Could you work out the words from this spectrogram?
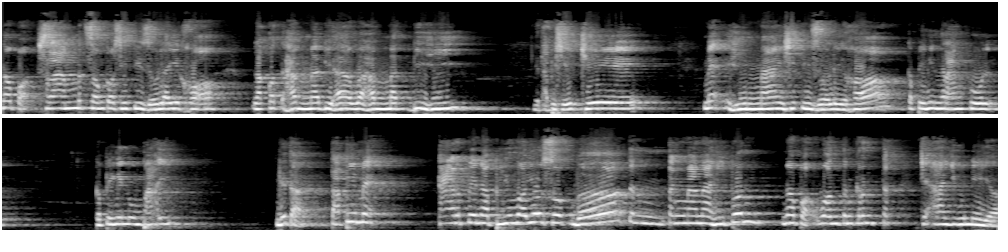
napa slamet sangka Siti Zulaikha. Laqad hamma biha wa hammat bihi. Ya, tapi siji mek himai Siti Zulaikha kepingin ngerangkul. Kepingin numpai. Nggih ta? Tapi mek karepe Nabiullah Yusuf mboten teng manahipun napa? Wonten krentek cek ayune ya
